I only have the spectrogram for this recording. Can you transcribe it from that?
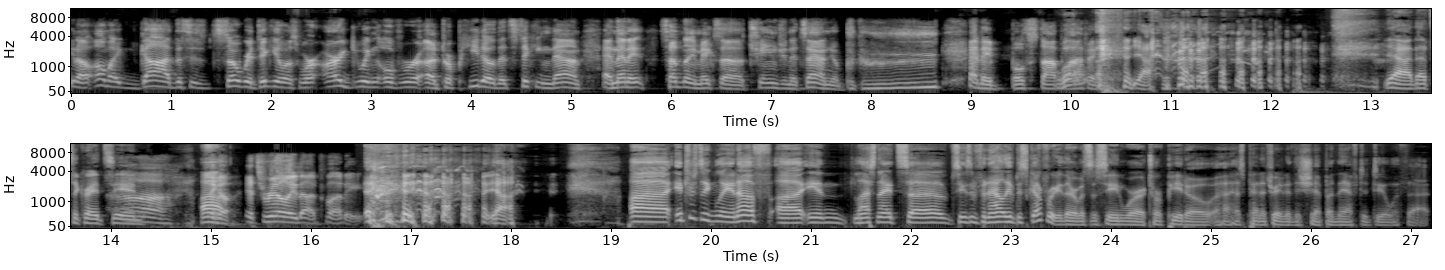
you know, oh my god, this is so ridiculous. We're arguing over a torpedo that's sticking down, and then it suddenly makes a change in its sound, you know, and they both stop Whoa. laughing. yeah. yeah. That's a great scene. Ah, Uh, go, it's really not funny. yeah. Uh, interestingly enough, uh, in last night's uh, season finale of Discovery, there was a scene where a torpedo uh, has penetrated the ship, and they have to deal with that.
